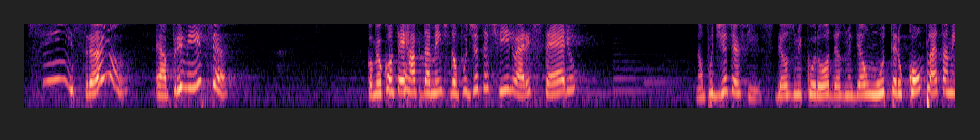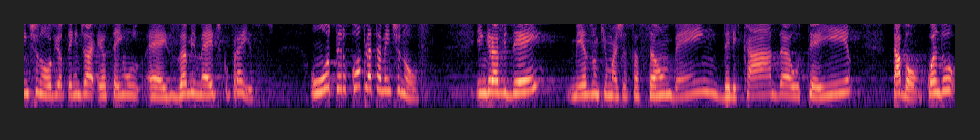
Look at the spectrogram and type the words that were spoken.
Sim, estranho. É a primícia. Como eu contei rapidamente, não podia ter filho, era estéreo. Não podia ter filhos. Deus me curou, Deus me deu um útero completamente novo. E eu tenho, eu tenho é, exame médico para isso. Um útero completamente novo. Engravidei, mesmo que uma gestação bem delicada, UTI. Tá bom. Quando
